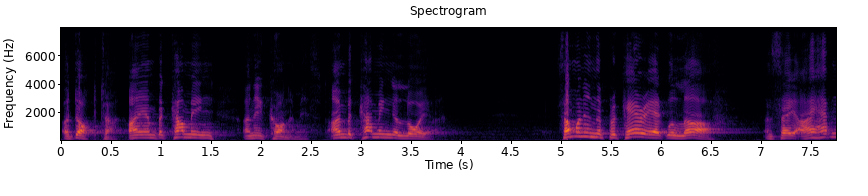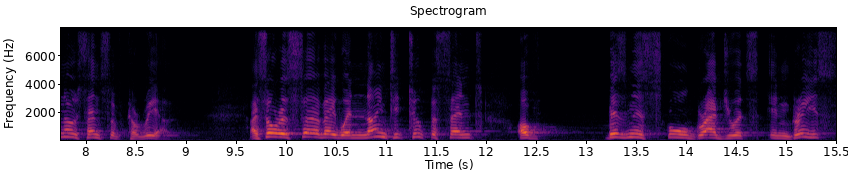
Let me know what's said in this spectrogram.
a doctor. I am becoming an economist. I'm becoming a lawyer. Someone in the precariat will laugh and say, I have no sense of career. I saw a survey where 92% of business school graduates in Greece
